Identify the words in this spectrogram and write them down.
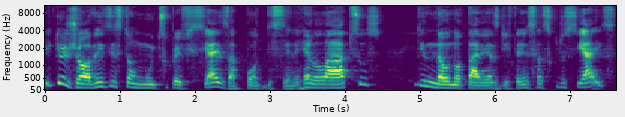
e que os jovens estão muito superficiais a ponto de serem relapsos, de não notarem as diferenças cruciais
